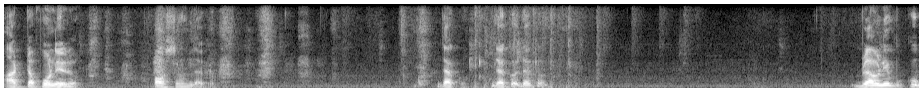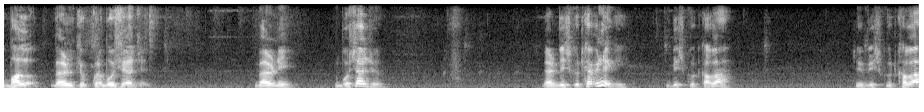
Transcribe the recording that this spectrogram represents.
আটটা পনেরো। অবস্থা দেখো? দেখো দেখো দেখো। ব্রাউনি খুব ভালো। ব্রাউনি চুপ করে বসে আছে। ব্রাউনি, বসে আছো? ব্রাউনি বিস্কুট খাবি নাকি? বিস্কুট খাবা? তুই বিস্কুট খাবা?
